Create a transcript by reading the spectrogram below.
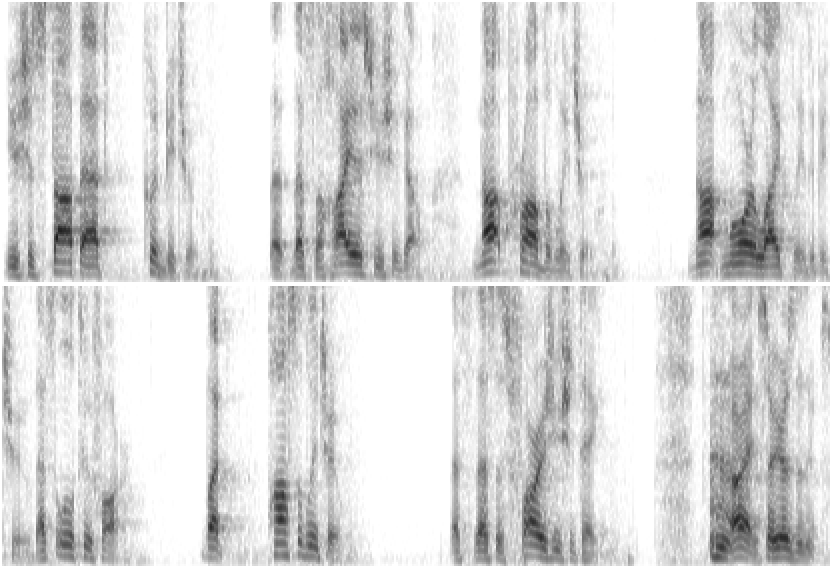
You should stop at could be true. That, that's the highest you should go. Not probably true. Not more likely to be true. That's a little too far. But possibly true. That's, that's as far as you should take it. All right, so here's the news.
